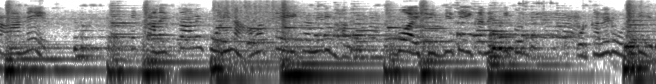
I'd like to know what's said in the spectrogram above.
কানের? এই কানের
